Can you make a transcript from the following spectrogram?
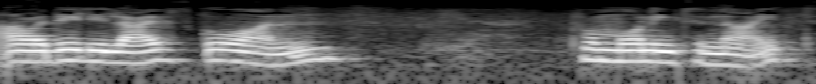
Our daily lives go on from morning to night,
